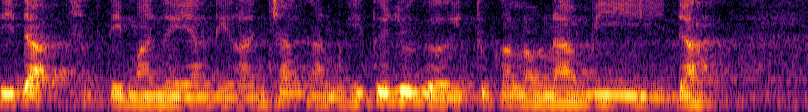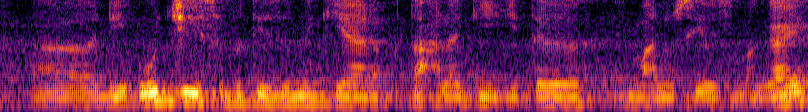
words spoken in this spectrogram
tidak seperti mana yang dirancangkan. Begitu juga itu kalau nabi dah uh, diuji seperti demikian apatah lagi kita manusia sebagai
